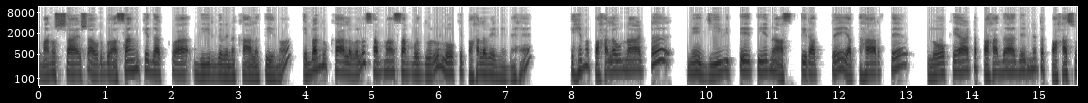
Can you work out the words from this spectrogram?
මනුෂ්‍ය ආයුෂ අවුරුදු අසංඛ්‍ය දක්වා දීර්ඝ වෙන කාල තියෙනවා. ඒ බඳු කාලවල සම්මා සම්බුදුරු ලෝකේ පහළ වෙන්නේ නැහැ. එහෙම පහළ වුණාට මේ ජීවිතයේ තියෙන අස්තිරත්වය යථාර්ථය ලෝකයාට පහදා දෙන්නට පහසු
